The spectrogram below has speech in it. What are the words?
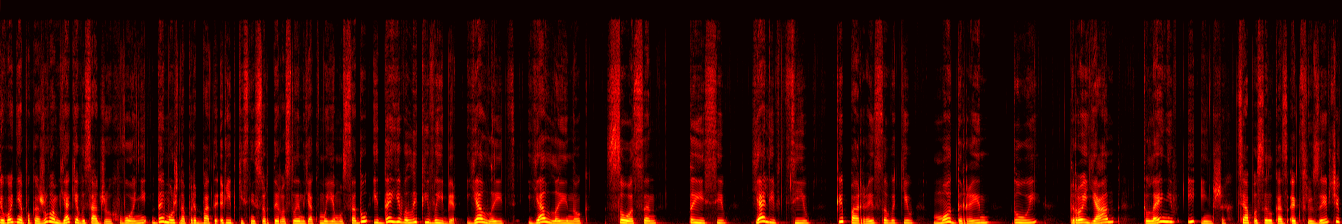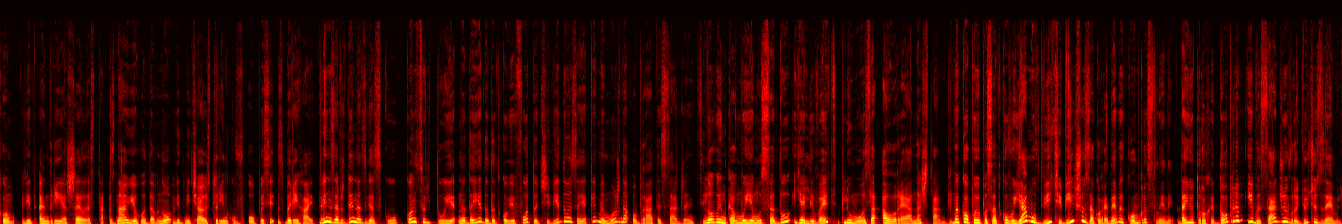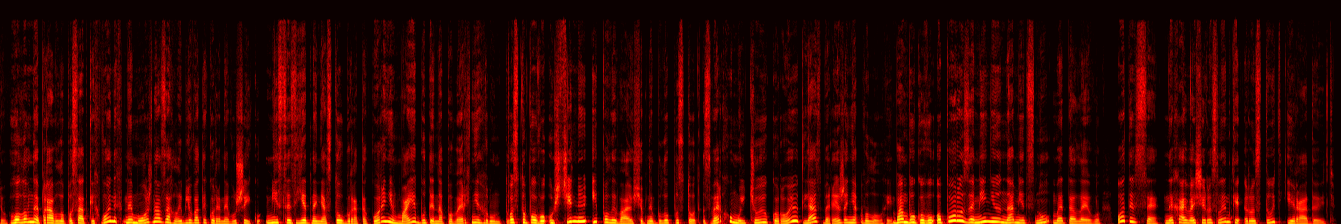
Сьогодні я покажу вам, як я висаджую хвойні, де можна придбати рідкісні сорти рослин, як в моєму саду, і де є великий вибір ялиць, ялинок, сосен, тисів, ялівців, кипарисовиків, модрин, туй, троянд, кленів і інших. Ця посилка з ексклюзивчиком від Андрія Шелеста. Знаю його давно, відмічаю сторінку в описі. Зберігайте. Він завжди на зв'язку, консультує, надає додаткові фото чи відео, за якими можна обрати саджанці. Новинка в моєму саду ялівець плюмоза ауреа на штамбі. Викопую посадкову яму вдвічі більшу за кореневий ком рослини. Даю трохи добрив і висаджую в родючу землю. Головне правило посадки хвойних не можна заглиблювати кореневу шийку. Місце з'єднання стовбура та коренів має бути на поверхні ґрунту. Поступово ущільнюю і поливаю, щоб не було пустот. Зверху мульчую корою для збереження вологи. Бамбукову опору замінюю на міцну металеву. От і все. Нехай ваші рослинки ростуть і радують.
